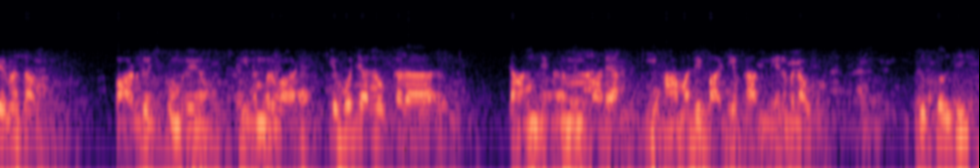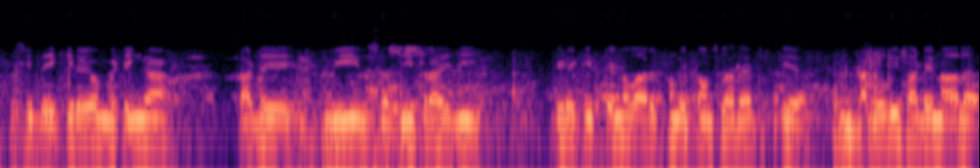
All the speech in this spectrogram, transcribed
ਚੇਅਰਮੈਨ ਸਾਹਿਬ, ਵਾਰਡ ਦੇ ਵਿੱਚ ਘੁੰਮ ਰਹੇ ਹੋ 23 ਨੰਬਰ ਵਾਰਡ ਹੈ। ਕਿਹੋ ਜਿਹਾ ਲੋਕਾਂ ਦਾ ਧਿਆਨ ਦੇਖਣ ਨੂੰ ਮਿਲ ਪਾ ਰਿਹਾ? ਕਿ ਆਮ ਆਦਮੀ ਪਾਰਟੀ ਆਪਣਾ ਮੇਅਰ ਬਣਾਓ ਬਿਲਕੁਲ ਜੀ, ਤੁਸੀਂ ਦੇਖ ਹੀ ਰਹੇ ਹੋ ਮੀਟਿੰਗਾਂ। ਸਾਡੇ ਵੀਰ ਸਰਜੀਤ ਰਾਏ ਜੀ, ਜਿਹੜੇ ਕਿ ਤਿੰਨ ਵਾਰ ਇੱਥੋਂ ਦੇ ਕਾਉਂਸਲਰ ਰਹਿ ਚੁੱਕੇ ਆ, ਉਹ ਵੀ ਸਾਡੇ ਨਾਲ ਹੈ।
